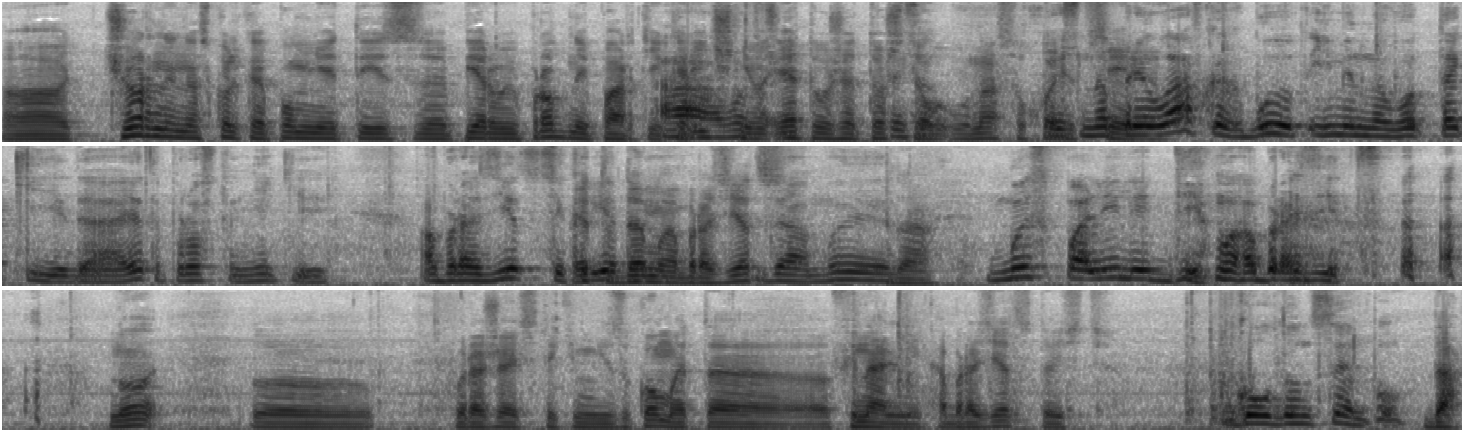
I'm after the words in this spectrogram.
А, черный, насколько я помню, это из э, первой пробной партии. А, Коричневый вот это уже то, То есть что вот- у нас То уходит есть в на прилавках будут именно вот такие, да. Это просто некий образец секретный. Это демо-образец. Да, мы, Да. мы спалили демо-образец. Но, э, выражаясь таким языком, это финальный образец, то есть, Golden Sample. да,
